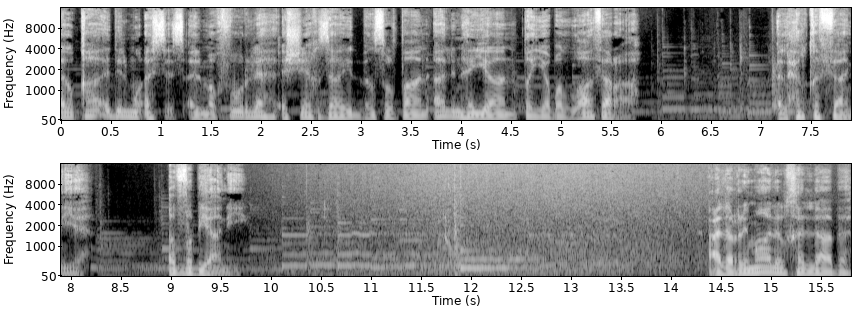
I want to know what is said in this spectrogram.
القائد المؤسس المغفور له الشيخ زايد بن سلطان آل نهيان طيب الله ثراه. الحلقة الثانية الظبياني. على الرمال الخلابة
